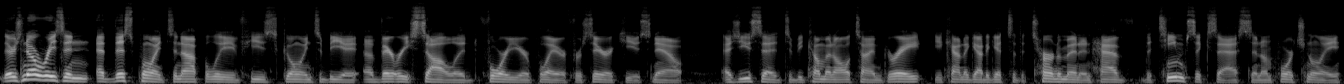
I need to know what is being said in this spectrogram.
there's no reason at this point to not believe he's going to be a, a very solid four year player for Syracuse. Now, as you said, to become an all time great, you kind of got to get to the tournament and have the team success. And unfortunately,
